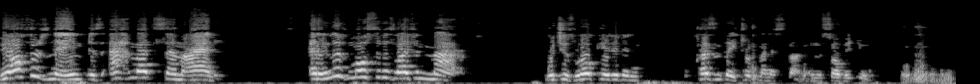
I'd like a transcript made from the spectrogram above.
The author's name is Ahmad Sam'ani, and he lived most of his life in Marv, which is located in present-day Turkmenistan in the Soviet Union.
